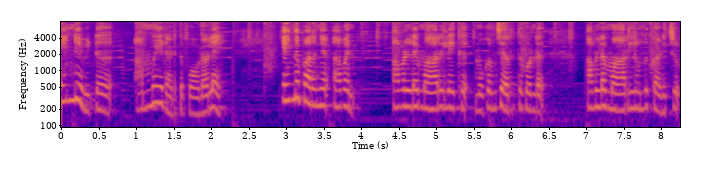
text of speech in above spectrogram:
എന്നെ വിട്ട് അമ്മയുടെ അടുത്ത് പോകണമല്ലേ എന്ന് പറഞ്ഞ് അവൻ അവളുടെ മാറിലേക്ക് മുഖം ചേർത്തുകൊണ്ട് അവളുടെ മാറിലൊന്ന് കടിച്ചു.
